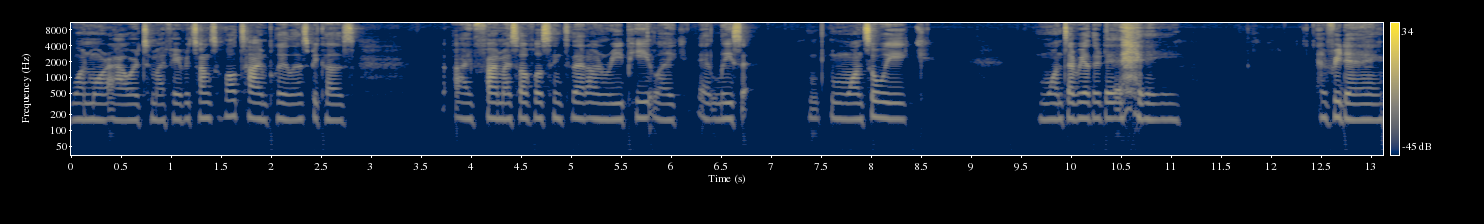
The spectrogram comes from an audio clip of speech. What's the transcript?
one more hour to my favorite songs of all time playlist because I find myself listening to that on repeat like at least once a week, once every other day, every day.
